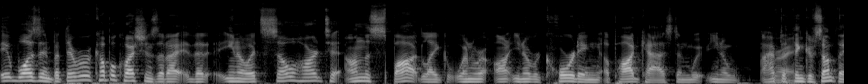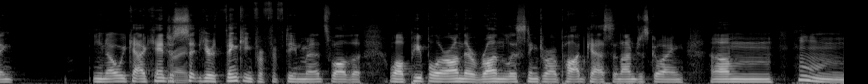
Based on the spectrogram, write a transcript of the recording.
It wasn't, but there were a couple questions that I that you know it's so hard to on the spot like when we're on you know recording a podcast and we, you know I have to think of something. You know, we can, I can't just Right. sit here thinking for 15 minutes while the while people are on their run listening to our podcast and I'm just going, um, hmm,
